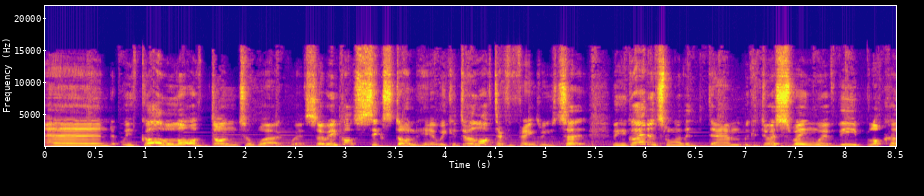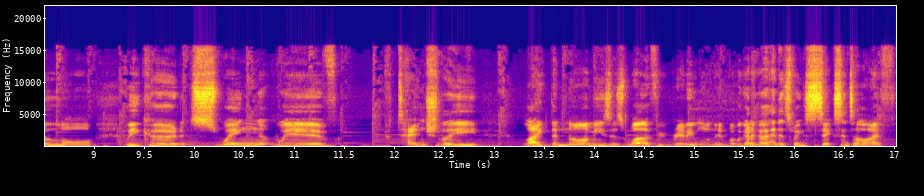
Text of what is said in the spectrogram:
And we've got a lot of Don to work with. So we've got six Don here. We could do a lot of different things. We could we could go ahead and swing with the Dam. We could do a swing with the Blocker Law. We could swing with potentially like the Namis as well if we really wanted. But we're going to go ahead and swing six into life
